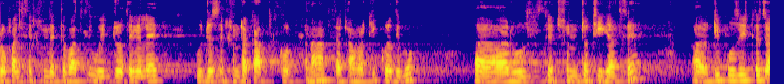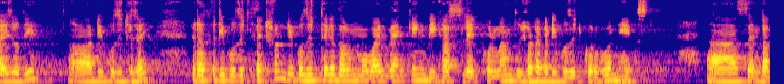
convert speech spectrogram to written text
প্রোফাইল সেকশন দেখতে পাচ্ছি। উইথড্রতে গেলে উইথড্র সেকশনটা কাজ করছে না। আচ্ছা এটা আমরা ঠিক করে দিব। রুলস সেকশনটা ঠিক আছে। আর ডিপোজিটে যাই যদি ডিপোজিটে যাই এটা হচ্ছে ডিপোজিট সেকশন ডিপোজিট থেকে ধরুন মোবাইল ব্যাংকিং বিকাশ সিলেক্ট করলাম, দুশো টাকা ডিপোজিট করব next centre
